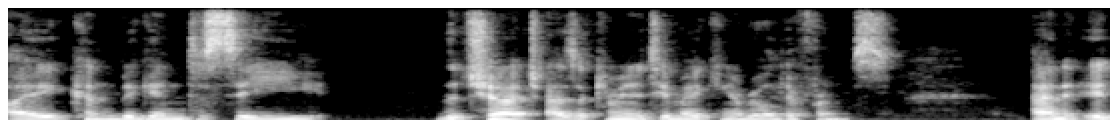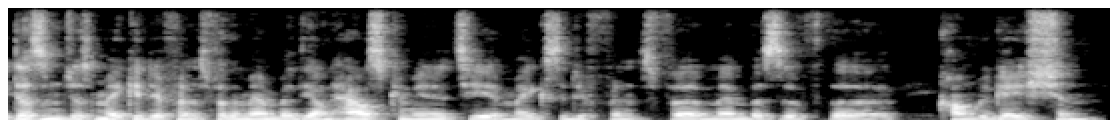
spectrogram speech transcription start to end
I can begin to see the church as a community making a real difference. And it doesn't just make a difference for the member of the unhoused community, it makes a difference for members of the congregation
